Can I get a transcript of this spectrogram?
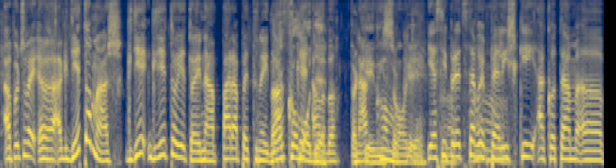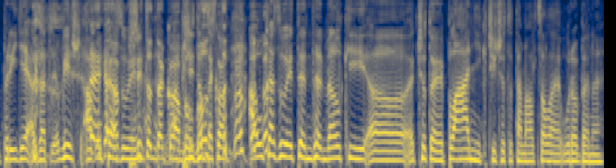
A počúvaj, e, a kde to máš? Kde, kde to je? To je na parapetnej Na doske? komode, alebo takej na komode. vysokej. Ja si predstavujem pelišky, ako tam uh, príde a, vieš, a A ukazuje. pritom taková pritom blbosť. taková- a ukazuje ten, ten veľký, uh, čo to je, plánik, či čo to tam mal celé urobené.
